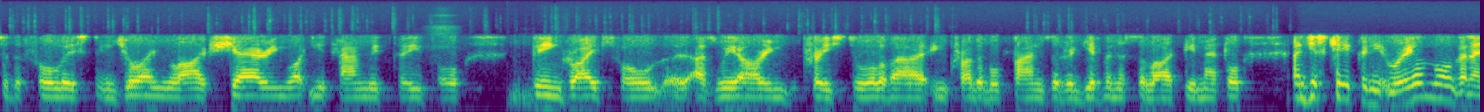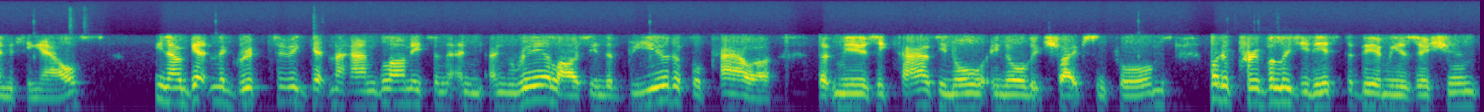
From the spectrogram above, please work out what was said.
to the fullest, enjoying life, sharing what you can with people, being grateful uh, as we are in Priest to all of our incredible fans that are giving us the life in metal, and just keeping it real more than anything else you know, getting a grip to it, getting a handle on it, and, and, and realizing the beautiful power that music has in all in all its shapes and forms. What a privilege it is to be a musician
